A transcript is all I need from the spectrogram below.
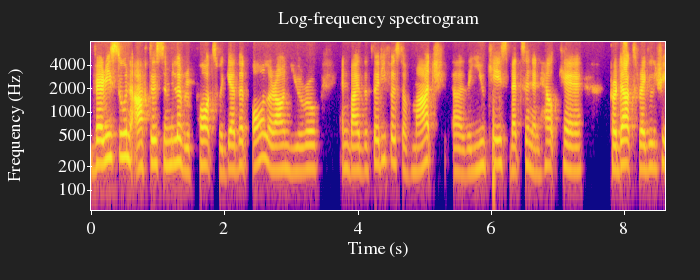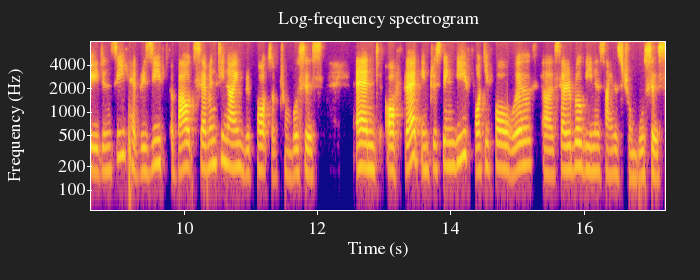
very soon after, similar reports were gathered all around Europe. And by the 31st of March, uh, the UK's Medicine and Healthcare Products Regulatory Agency had received about 79 reports of thrombosis. And of that, interestingly, 44 were uh, cerebral venous sinus thrombosis.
